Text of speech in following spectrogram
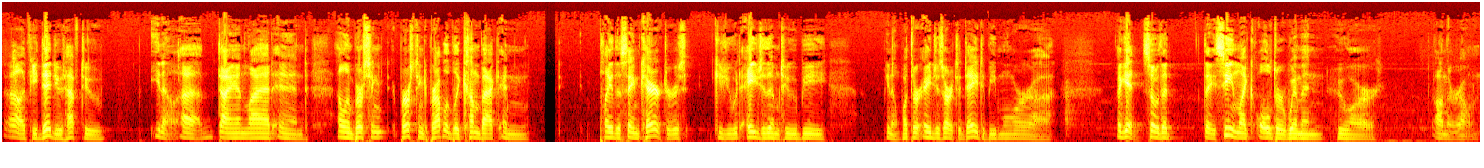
Well, if you did, you'd have to, you know, uh, Diane Ladd and Ellen Burstyn, Burstyn could probably come back and play the same characters because you would age them to be, you know, what their ages are today to be more, uh, again, so that they seem like older women who are on their own.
